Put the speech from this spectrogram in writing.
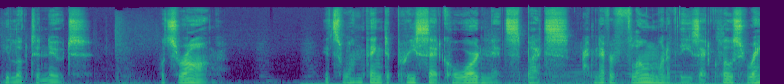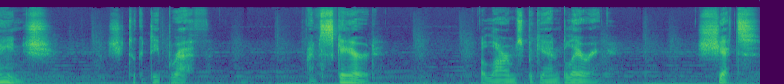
He looked to Newt. What's wrong? It's one thing to preset coordinates, but I've never flown one of these at close range. She took a deep breath. I'm scared. Alarms began blaring. Shit,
